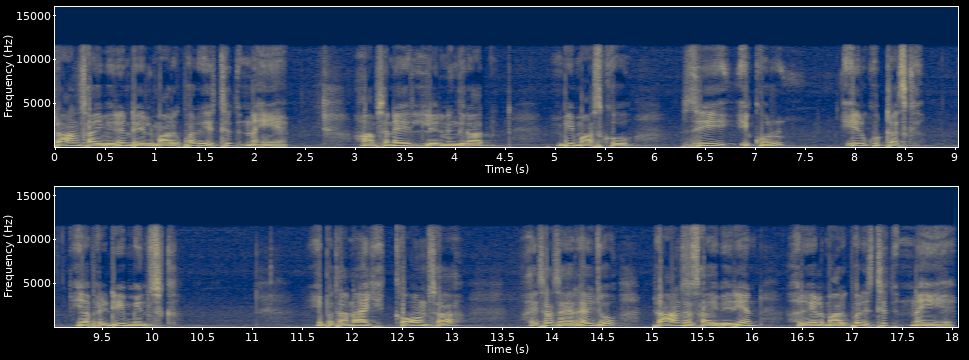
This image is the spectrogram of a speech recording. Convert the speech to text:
ट्रांस साइबेरियन रेल मार्ग पर स्थित नहीं है? Option A, Leningrad, B, Moscow, C, इकुर, इरकुटस्क या फिर डी, मिन्स्क। ये बताना है कि कौन सा ऐसा शहर है जो ट्रांस साइबेरियन रेल मार्ग पर स्थित नहीं है?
